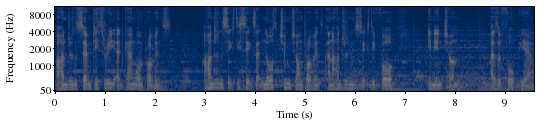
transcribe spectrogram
173 at Gangwon Province, 166 at North Chungcheong Province, and 164 in Incheon as of 4 p.m.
